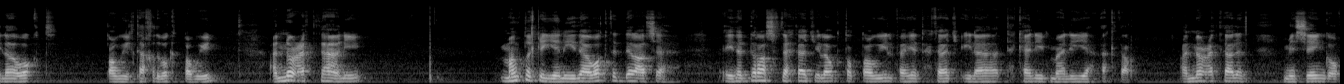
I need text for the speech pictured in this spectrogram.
إلى وقت طويل تأخذ وقت طويل. النوع الثاني منطقيا إذا وقت الدراسة إذا الدراسة تحتاج إلى وقت طويل فهي تحتاج إلى تكاليف مالية أكثر. النوع الثالث missing of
